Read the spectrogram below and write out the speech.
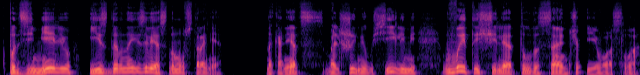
к подземелью, издавна известному в стране. Наконец, с большими усилиями вытащили оттуда Санчо и его осла.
